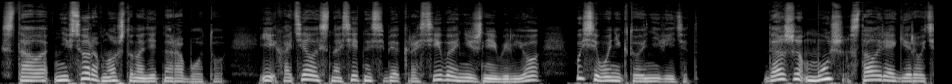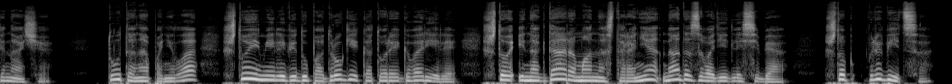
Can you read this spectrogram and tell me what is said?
Стало не все равно, что надеть на работу, и хотелось носить на себе красивое нижнее белье, пусть его никто и не видит. Даже муж стал реагировать иначе. Тут она поняла, что имели в виду подруги, которые говорили, что иногда роман на стороне надо заводить для себя, чтоб влюбиться.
